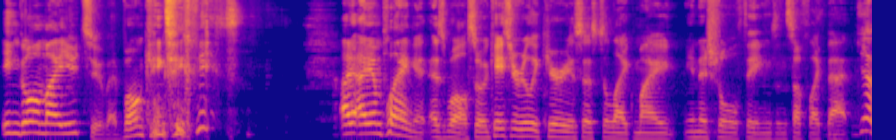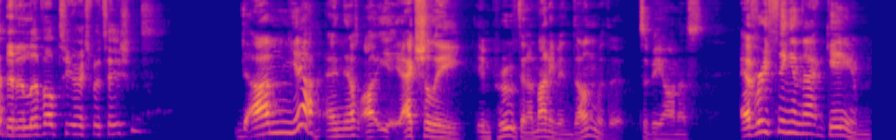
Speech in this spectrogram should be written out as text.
you can go on my YouTube at Bone King TV. I, I am playing it as well, so in case you're really curious as to like my initial things and stuff like that, yeah, did it live up to your expectations? Um, yeah, and uh, it actually improved, and I'm not even done with it, to be honest. Everything in that game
